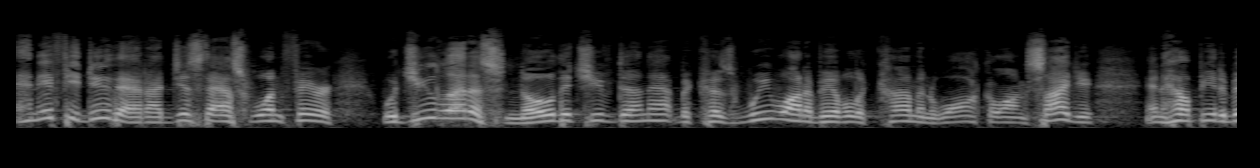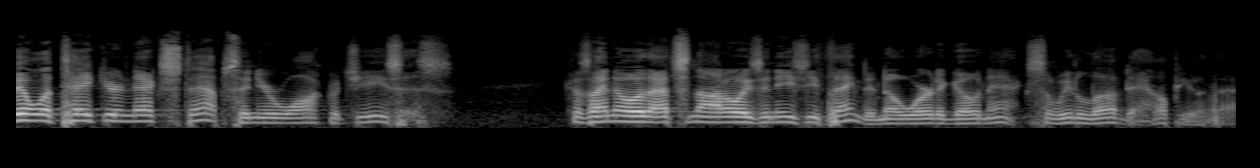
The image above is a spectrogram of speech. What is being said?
And if you do that, I just ask one favor. Would you let us know that you've done that? Because we want to be able to come and walk alongside you and help you to be able to take your next steps in your walk with Jesus. Because I know that's not always an easy thing to know where to go next. So we'd love to help you with that.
